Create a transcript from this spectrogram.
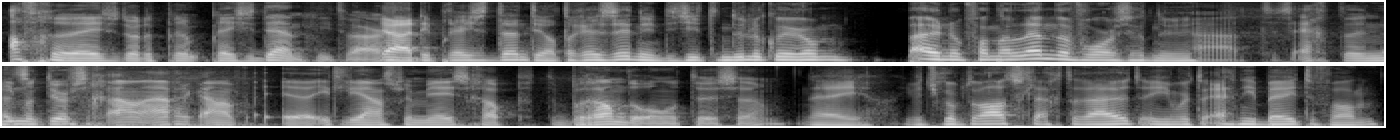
afgewezen door de pre- president, nietwaar? Ja, die president die had er geen zin in. Die ziet natuurlijk weer een puinhoop van ellende voor zich nu. Ja, het is echt, eh, niemand durft zich aan, eigenlijk aan het eh, Italiaans premierschap te branden ondertussen. Nee, want je komt er altijd slechter uit en je wordt er echt niet beter van.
